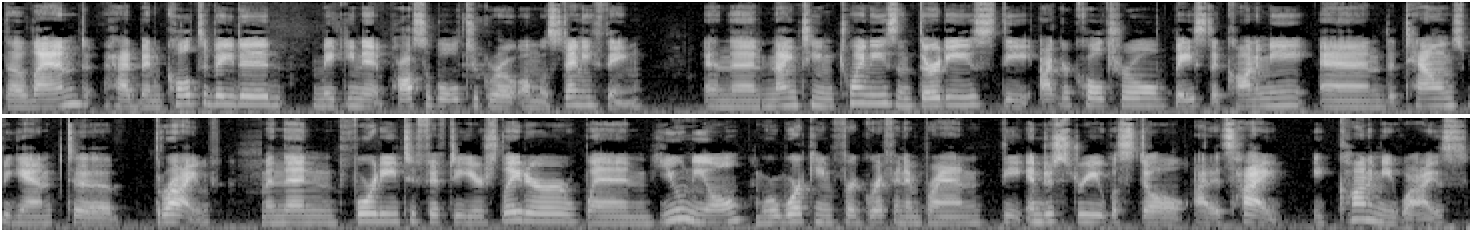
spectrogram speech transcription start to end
The land had been cultivated, making it possible to grow almost anything. And then 1920s and 30s, the agricultural based economy and the towns began to thrive. And then 40 to 50 years later, when Neil, were working for Griffin and Brand, the industry was still at its height, economy wise.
